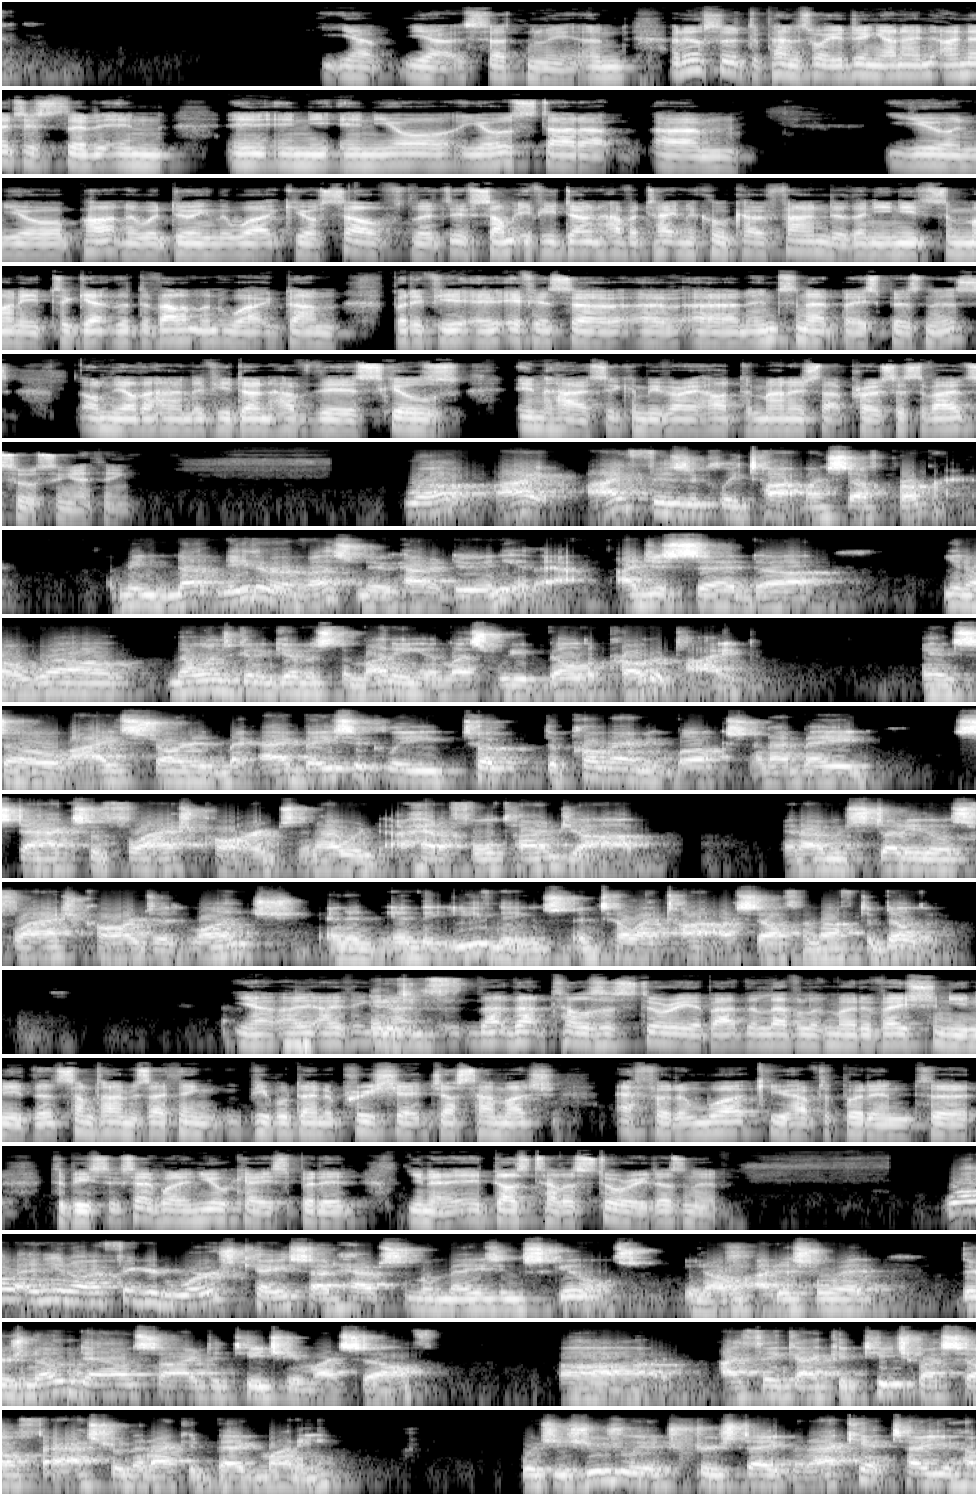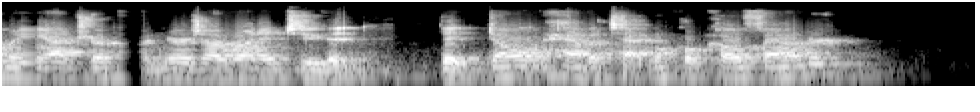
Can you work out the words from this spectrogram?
Yeah, yeah, certainly, and and also it depends what you're doing. And I, I noticed that in in in, in your your startup, um, you and your partner were doing the work yourself. That if some if you don't have a technical co-founder, then you need some money to get the development work done. But if you if it's a, a an internet based business, on the other hand, if you don't have the skills in house, it can be very hard to manage that process of outsourcing. I think. Well, I I physically taught myself programming. I mean, no, neither of us knew how to do any of that. I just said, uh, you know, well, no one's going to give us the money unless we build a prototype. And so I started. I basically took the programming books and I made stacks of flashcards. And I would. I had a full time job, and I would study those flashcards at lunch and in, in the evenings until I taught myself enough to build it. Yeah, I, I think that's, that that tells a story about the level of motivation you need. That sometimes I think people don't appreciate just how much effort and work you have to put in to, to be successful. Well, In your case, but it you know it does tell a story, doesn't it? Well, and you know, I figured worst case, I'd have some amazing skills. You know, I just went. There's no downside to teaching myself. Uh, I think I could teach myself faster than I could beg money, which is usually a true statement. I can't tell you how many entrepreneurs I run into that that don't have a technical co-founder.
